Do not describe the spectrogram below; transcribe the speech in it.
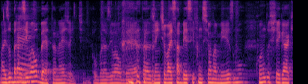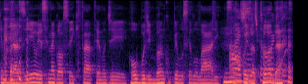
Mas o Brasil é, É. o beta, né, gente? O Brasil é o beta, a gente vai saber se funciona mesmo. Quando chegar aqui no Brasil, esse negócio aí que tá tendo de roubo de banco pelo celular e essa Ai, coisa gente, de toda, Deus.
